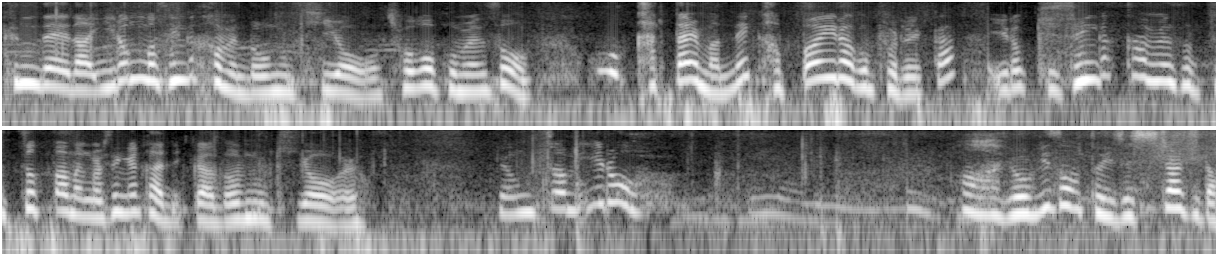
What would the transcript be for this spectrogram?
근데 나 이런 거 생각하면 너무 귀여워. 저거 보면서, 어, 갓 닮았네? 갓바위라고 부를까? 이렇게 생각하면서 붙였다는 걸 생각하니까 너무 귀여워요. 0.15. 아, 여기서부터 이제 시작이다.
